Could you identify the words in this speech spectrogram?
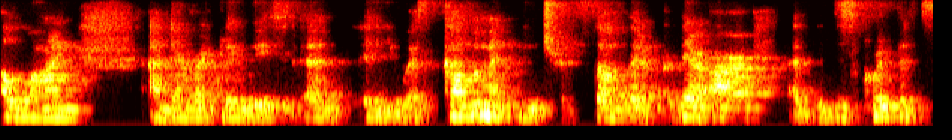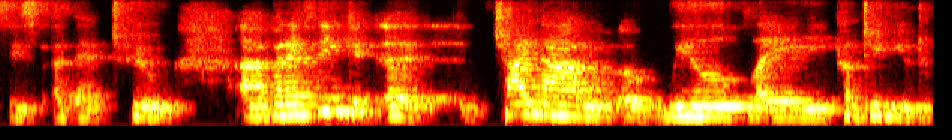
align uh, directly with uh, US government interests. So there, there are uh, discrepancies uh, there too. Uh, but I think uh, China will play, continue to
